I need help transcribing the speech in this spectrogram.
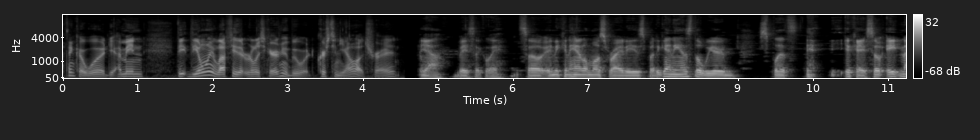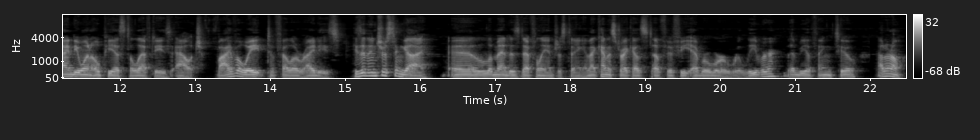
I think I would. Yeah, I mean, the the only lefty that really scares me would be what, Christian Yelich, right? Yeah, basically. So, and he can handle most righties, but again, he has the weird splits. okay, so 891 OPS to lefties. Ouch. 508 to fellow righties. He's an interesting guy. Uh, Lamet is definitely interesting. And that kind of strikeout stuff, if he ever were a reliever, that'd be a thing too. I don't know.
